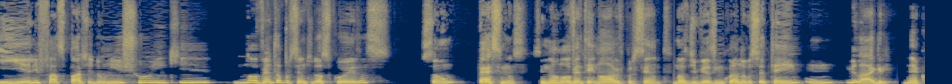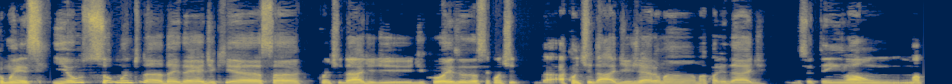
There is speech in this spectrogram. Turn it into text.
e ele faz parte de um nicho em que 90% das coisas são péssimas, se não 99%. Mas de vez em quando você tem um milagre, né, como esse. E eu sou muito da, da ideia de que essa quantidade de, de coisas, essa quanti a quantidade gera uma, uma qualidade. Você tem lá um, uma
